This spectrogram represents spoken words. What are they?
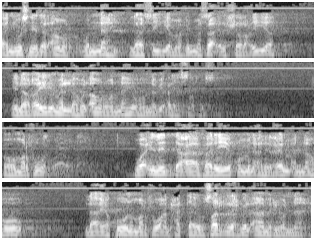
أن يسند الأمر والنهي لا سيما في المسائل الشرعية إلى غير من له الأمر والنهي وهو النبي عليه الصلاة والسلام. فهو مرفوع. وإن ادعى فريق من أهل العلم أنه لا يكون مرفوعا حتى يصرح بالآمر والناهي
